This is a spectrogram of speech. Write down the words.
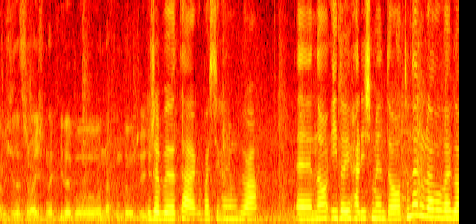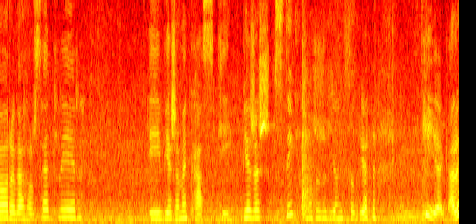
A my się zatrzymaliśmy na chwilę, bo na tym dołączyliśmy. Żeby, tak, właśnie Hania mówiła. E, No i dojechaliśmy do tunelu lawowego Röverhol Settler i bierzemy kaski. Bierzesz stick? Możesz wziąć sobie kijek, ale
